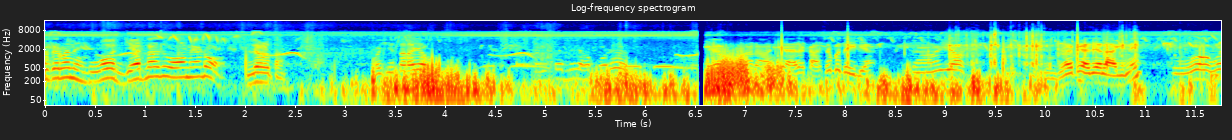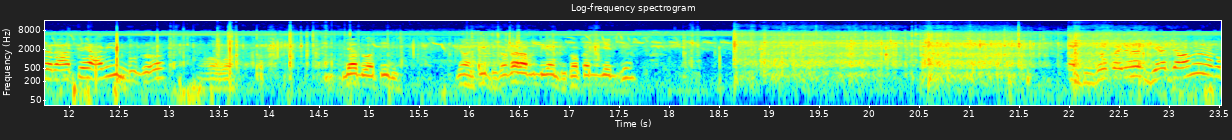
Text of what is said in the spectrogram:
કરવા નહીં ઓ ઘેર ના જો ઓમ એડો લે આવ ભૂંગળા ફેદે લાગી નહીં હવે રાતે આવી ને દોતી અંતી કર આપણે કરી કરીને ઘેર જવાનું ને કે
